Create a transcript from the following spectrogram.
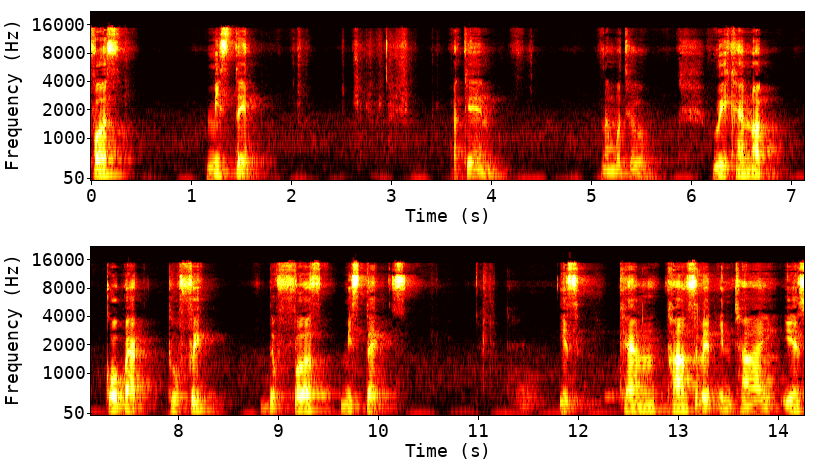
first mistake again number two we cannot go back to fix the first mistakes it can translate in Thai is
